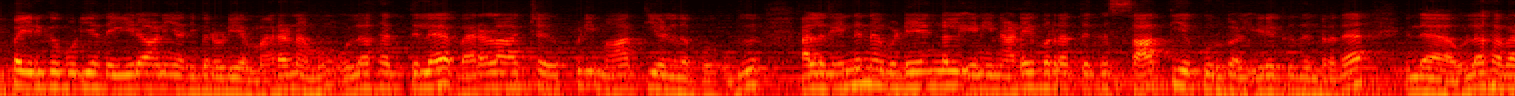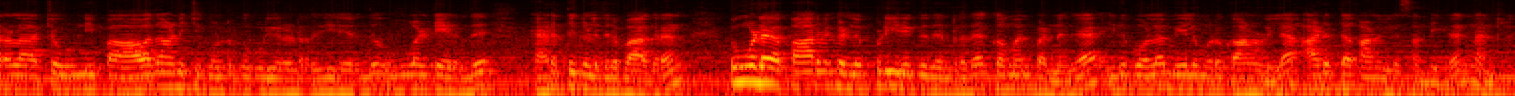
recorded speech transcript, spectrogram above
இப்போ இருக்கக்கூடிய இந்த ஈரானிய அதிபருடைய மரணமும் உலகத்தில் வரலாற்றை எப்படி மாற்றி எழுத போகுது அல்லது என்னென்ன விடயங்கள் இனி நடைபெறத்துக்கு சாத்தியக்கூறுகள் இருக்குதுன்றத இந்த உலக வரலாற்றை உன்னிப்பாக அவதானித்து கொண்டிருக்கக்கூடிய ரீதியிலிருந்து உங்கள்கிட்ட இருந்து கருத்துக்கள் எதிர்பார்க்குறேன். உங்களோட பார்வைகள் எப்படி இருக்குதுன்றதை கமெண்ட் பண்ணுங்கள் இதுபோல் மேலும் ஒரு காணொலியில் அடுத்த காணொலியில் சந்திக்கிறேன். நன்றி.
